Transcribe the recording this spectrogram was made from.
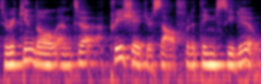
to rekindle and to appreciate yourself for the things you do.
